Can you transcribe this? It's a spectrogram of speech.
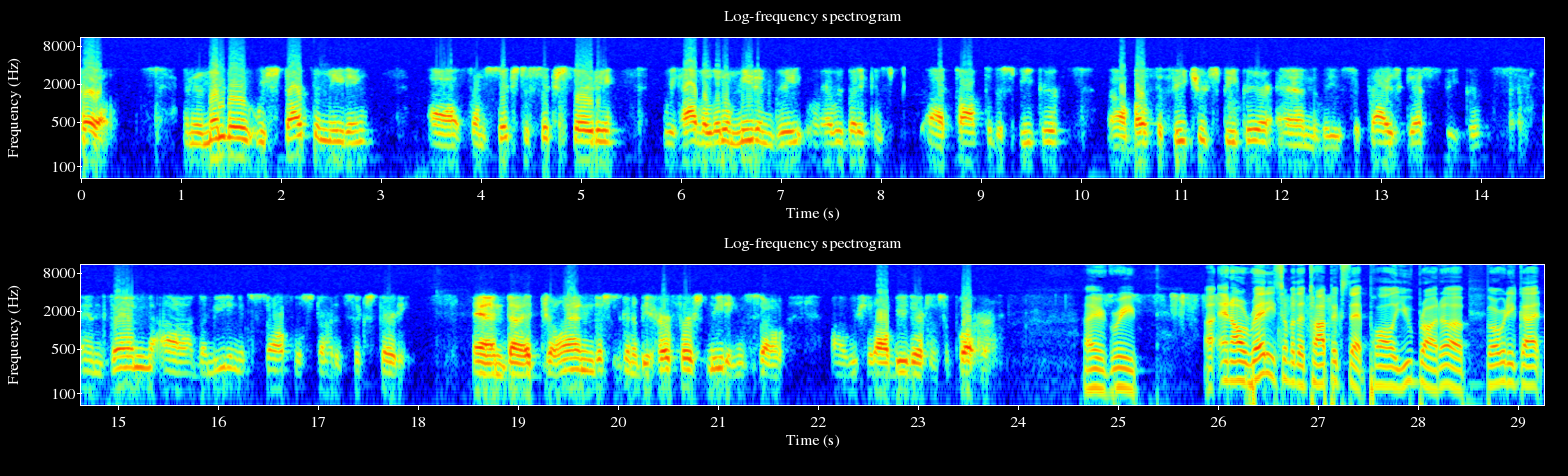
Trail. And remember, we start the meeting uh, from 6 to 6.30 we have a little meet and greet where everybody can uh, talk to the speaker, uh, both the featured speaker and the surprise guest speaker. And then uh, the meeting itself will start at 6:30. And uh, Joanne, this is going to be her first meeting, so uh, we should all be there to support her. I agree. Uh, and already some of the topics that Paul you brought up, we've already got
